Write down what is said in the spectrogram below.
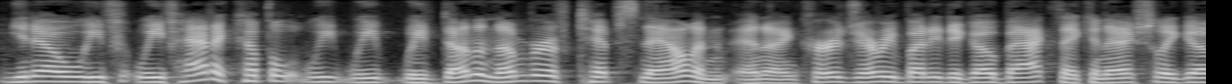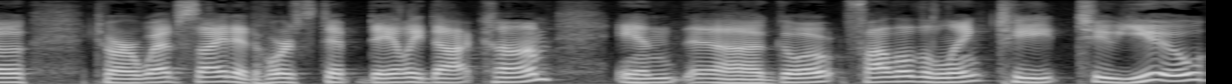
you know we've we've had a couple we, we we've done a number of tips now and, and I encourage everybody to go back. They can actually go to our website at horsetipdaily.com and uh, go follow the link to to you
